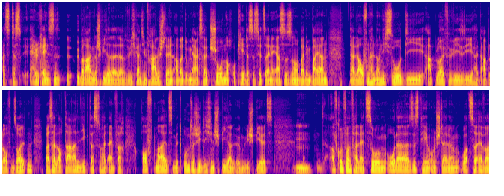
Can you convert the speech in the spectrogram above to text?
also das, Harry Kane ist ein überragender Spieler, da, da will ich gar nicht in Frage stellen, aber du merkst halt schon noch, okay, das ist jetzt seine erste Saison bei den Bayern. Da laufen halt noch nicht so die Abläufe, wie sie halt ablaufen sollten, was halt auch daran liegt, dass du halt einfach oftmals mit unterschiedlichen Spielern irgendwie spielst. Mhm. Aufgrund von Verletzungen oder Systemumstellung, whatsoever.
